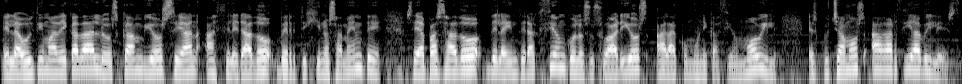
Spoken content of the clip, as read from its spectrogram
En la última década, los cambios se han acelerado vertiginosamente. Se ha pasado de la interacción con los usuarios a la comunicación móvil. Escuchamos a García Viles.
